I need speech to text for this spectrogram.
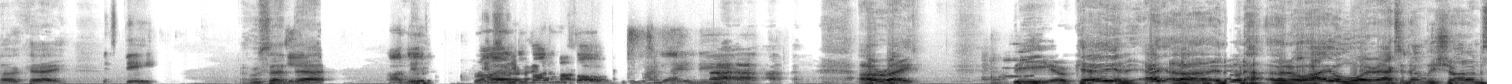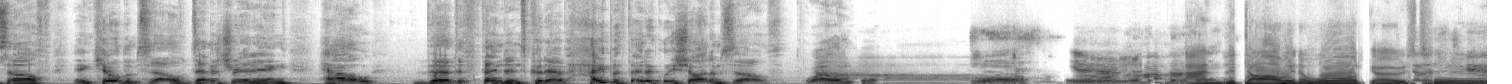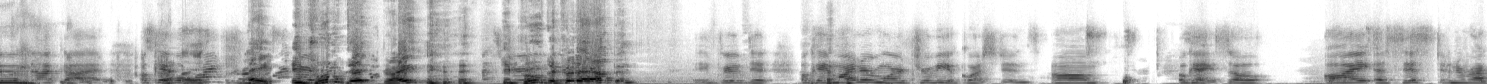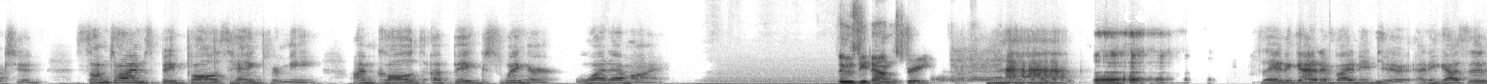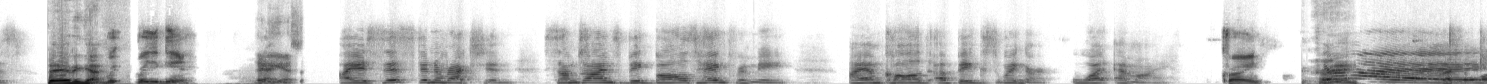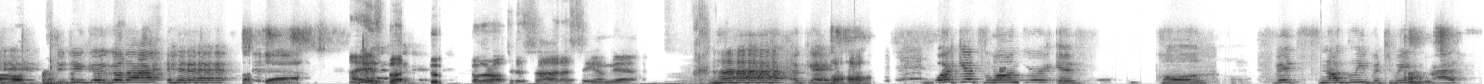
Okay. It's D. Who said D. that? I did. It's Ryan D. divided and fall. I'm saying D. All right. B. Okay. An, uh, an, an Ohio lawyer accidentally shot himself and killed himself, demonstrating how the defendants could have hypothetically shot themselves while in court. Yeah. Yeah, uh-huh. And the Darwin Award goes Goes to to. that guy. Okay, well, mine, Hey, he are- proved it, right? He true. proved it could have happened. He proved it. Okay, mine are more trivia questions. Um, okay, so I assist an erection. Sometimes big balls hang from me. I'm called a big swinger. What am I? Susie down the street. Say it again if I need to. Any guesses? Say it again. Read, read again. Say it again. I assist an erection. Sometimes big balls hang from me. I am called a big swinger. What am I? Crane. Crane. Yay! Did you Google that? Yeah. Uh, his butt over off to the side. I see him. Yeah. okay. What gets longer if pulled, fits snugly between breasts,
